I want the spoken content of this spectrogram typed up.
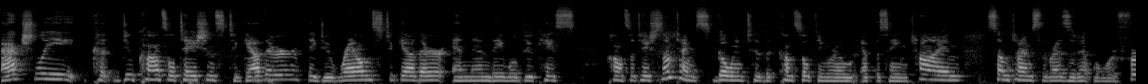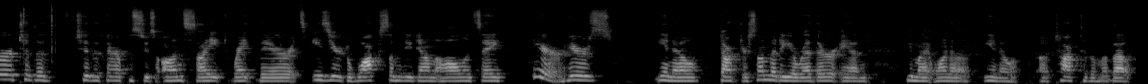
actually co- do consultations together. They do rounds together, and then they will do case consultation. Sometimes go into the consulting room at the same time. Sometimes the resident will refer to the to the therapist who's on site right there. It's easier to walk somebody down the hall and say, "Here, here's you know Doctor somebody or other," and you might want to you know uh, talk to them about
